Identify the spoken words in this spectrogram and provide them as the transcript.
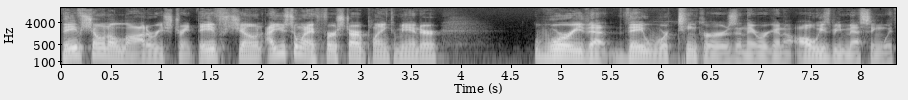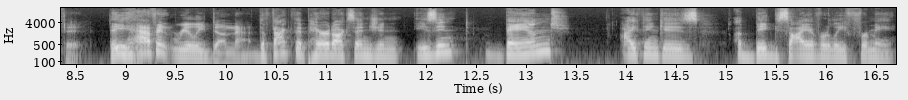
They've shown a lot of restraint. They've shown, I used to, when I first started playing Commander, worry that they were tinkerers and they were going to always be messing with it. They haven't really done that. The fact that Paradox Engine isn't banned, I think, is a big sigh of relief for me.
